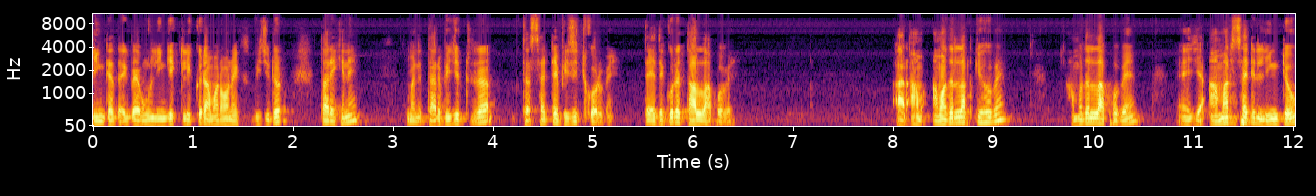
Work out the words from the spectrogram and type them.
লিঙ্কটা দেখবে এবং লিঙ্কে ক্লিক করে আমার অনেক ভিজিটর তার এখানে মানে তার ভিজিটররা তার সাইটটা ভিজিট করবে। তো এতে করে তার লাভ হবে। আর আমাদের লাভ কি হবে? আমাদের লাভ হবে যে আমার সাইটের লিঙ্কটাও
